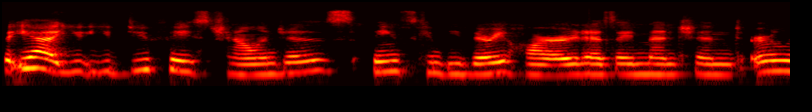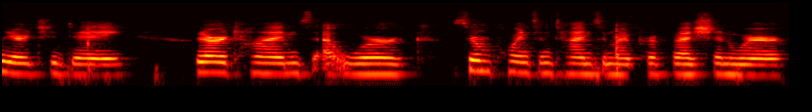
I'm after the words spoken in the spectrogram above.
but yeah you, you do face challenges things can be very hard as i mentioned earlier today there are times at work certain points and times in my profession where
